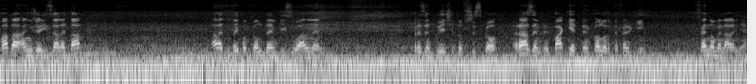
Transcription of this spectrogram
wada aniżeli zaleta. Ale tutaj pod kątem wizualnym prezentuje się to wszystko razem, ten pakiet, ten kolor, te felgi fenomenalnie.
